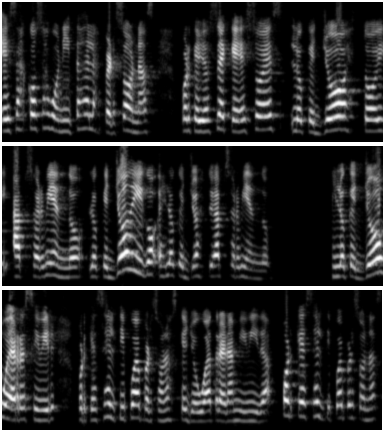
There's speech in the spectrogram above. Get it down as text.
esas cosas bonitas de las personas, porque yo sé que eso es lo que yo estoy absorbiendo, lo que yo digo es lo que yo estoy absorbiendo y lo que yo voy a recibir, porque ese es el tipo de personas que yo voy a traer a mi vida, porque ese es el tipo de personas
